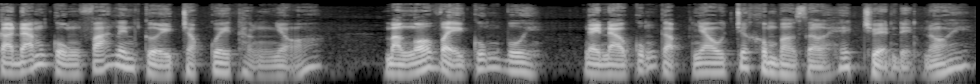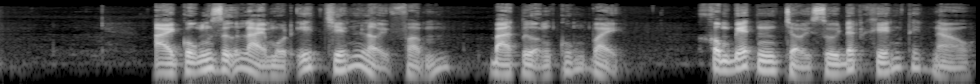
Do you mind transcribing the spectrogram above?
Cả đám cùng phá lên cười chọc quê thằng nhỏ. Mà ngó vậy cũng vui. Ngày nào cũng gặp nhau chứ không bao giờ hết chuyện để nói. Ai cũng giữ lại một ít chiến lợi phẩm. Bà tượng cũng vậy. Không biết trời xui đất khiến thế nào.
